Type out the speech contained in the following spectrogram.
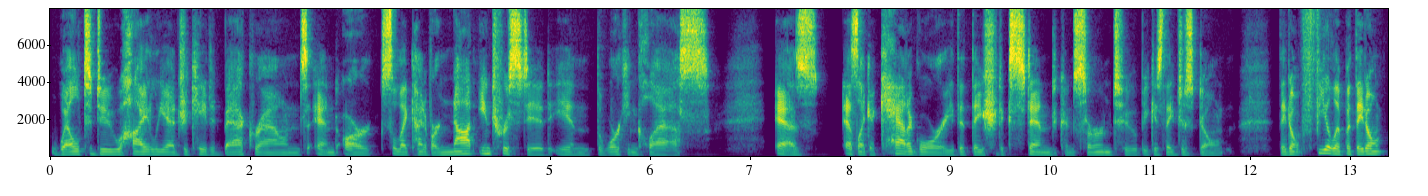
well-to-do highly educated backgrounds and are so like kind of are not interested in the working class as as like a category that they should extend concern to because they just don't they don't feel it but they don't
